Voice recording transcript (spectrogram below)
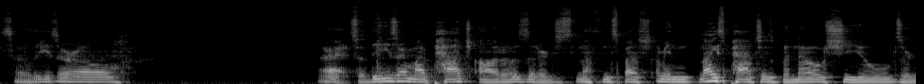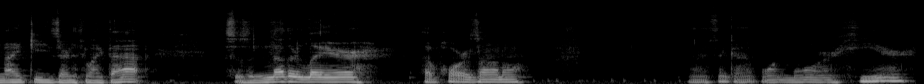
So these are all... All right, so these are my patch autos that are just nothing special. I mean, nice patches, but no shields or Nikes or anything like that. This is another layer of horizontal. And I think I have one more here.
